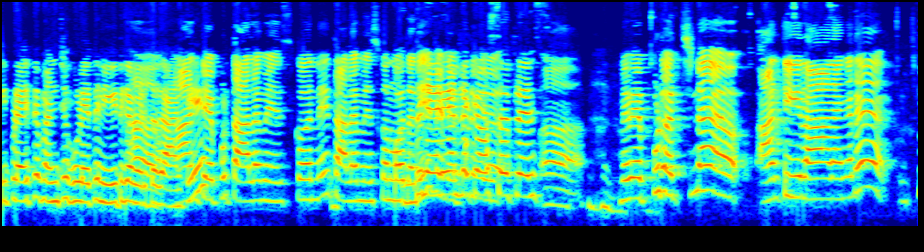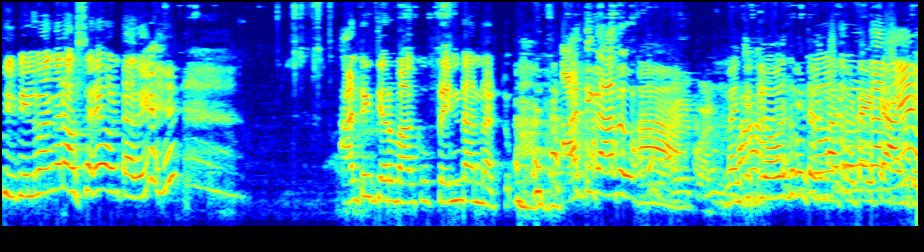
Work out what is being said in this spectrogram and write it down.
ఇప్పుడైతే మంచి గుడి అయితే నీట్గా పెడుతుంది ఆంటీ. అంటే ఎప్పుడు తాళం వేసుకొని తాళం వేసుకొని వస్తుంది ఫ్రెండ్స్ మేము ఎప్పుడు వచ్చినా ఆంటీ రా అనగానే పిల్- పిలవంగానే వస్తూనే ఉంటది. ఆంటీ జర మాకు ఫ్రెండ్ అన్నట్టు. ఆంటీ కాదు. మంచి క్లోజ్ ఉంటుంది మాతో అయితే ఆంటీ.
